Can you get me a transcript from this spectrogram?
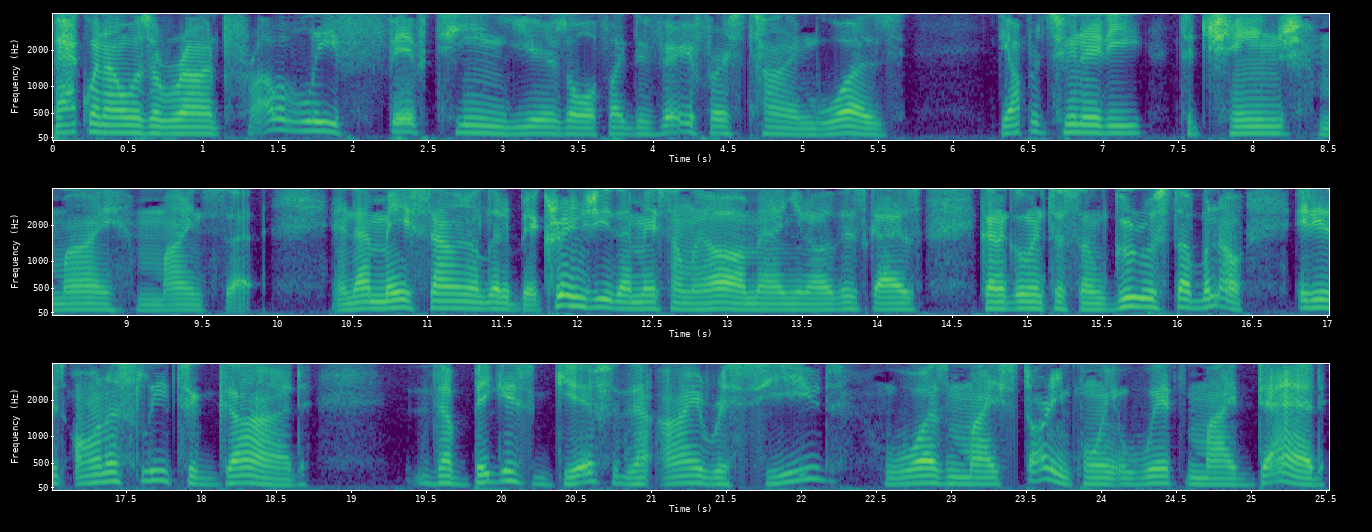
back when I was around probably 15 years old for like the very first time was the opportunity to change my mindset. And that may sound a little bit cringy. That may sound like, oh man, you know, this guy's gonna go into some guru stuff. But no, it is honestly to God the biggest gift that I received was my starting point with my dad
